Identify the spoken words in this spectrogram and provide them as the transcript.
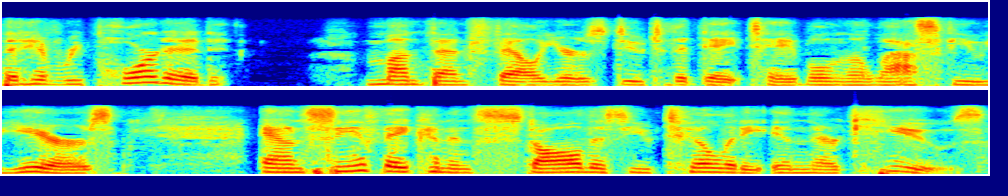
that have reported month-end failures due to the date table in the last few years and see if they can install this utility in their queues.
